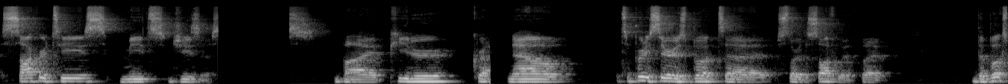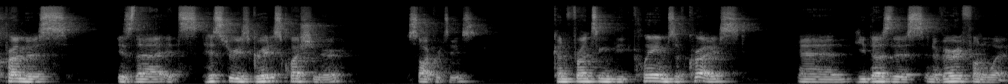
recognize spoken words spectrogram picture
Socrates Meets Jesus by Peter Kreeft. Now, it's a pretty serious book to start this off with, but the book's premise is that it's history's greatest questioner, Socrates, confronting the claims of Christ, and he does this in a very fun way.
